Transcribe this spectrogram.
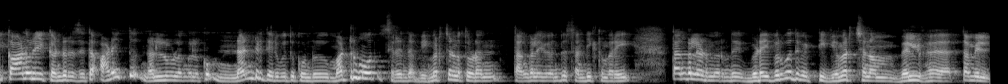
இக்காணொலியை கண்டு ரசித்த அனைத்து நல்லுள்ளங்களுக்கும் நன்றி தெரிவித்துக் கொண்டு மற்றும் ஒரு சிறந்த விமர்சனத்துடன் தங்களை வந்து சந்திக்கும் வரை தங்களிடமிருந்து விடைபெறுவது வெட்டி விமர்சனம் வெல்க தமிழ்.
